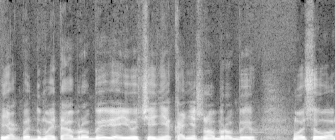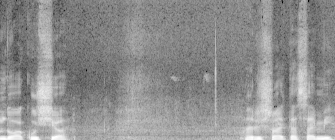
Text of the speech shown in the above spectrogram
Як ви думаєте, обробив я його чи ні? Звісно, обробив. Ось у вам два куща. Рішайте самі.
